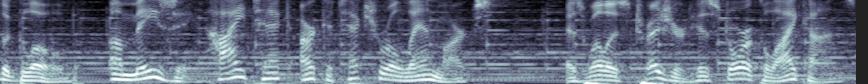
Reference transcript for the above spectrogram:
the globe, amazing high tech architectural landmarks, as well as treasured historical icons,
